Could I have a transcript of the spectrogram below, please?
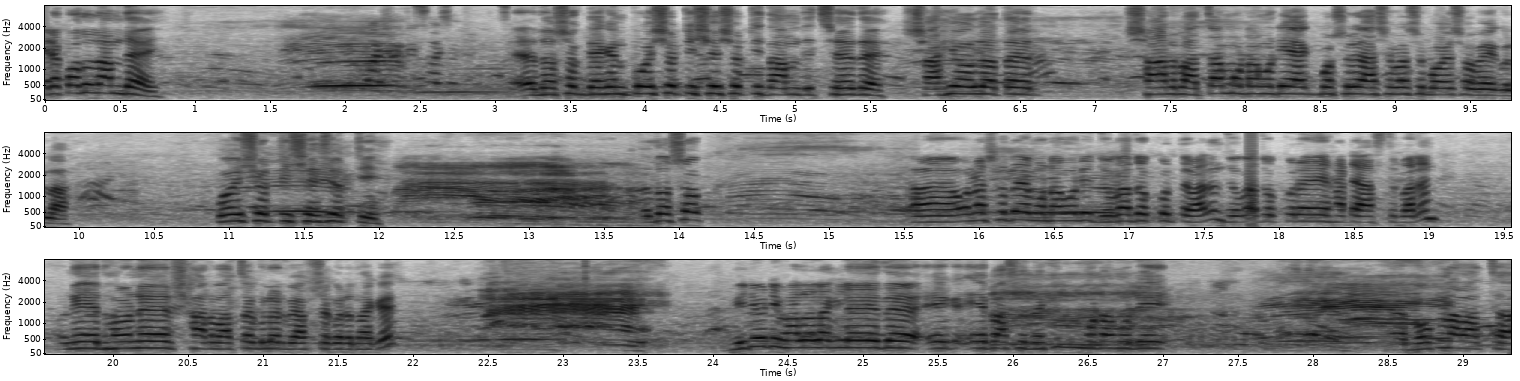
এটা কত দাম দেয়? দর্শক দেখেন, পঁয়ষট্টি, ছেষট্টি দাম দিচ্ছে যে শাহিওল জাতের সার বাচ্চা। মোটামুটি এক বছরের আশেপাশে বয়স হবে এগুলা। পঁয়ষট্টি, ছেষট্টি। দর্শক ওনার সাথে মোটামুটি যোগাযোগ করতে পারেন, যোগাযোগ করে হাটে আসতে পারেন। উনি এ ধরনের সার বাচ্চাগুলোর ব্যবসা করে থাকে। ভিডিওটি ভালো লাগলে যে এ- পাশে দেখেন, মোটামুটি বকনা বাচ্চা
